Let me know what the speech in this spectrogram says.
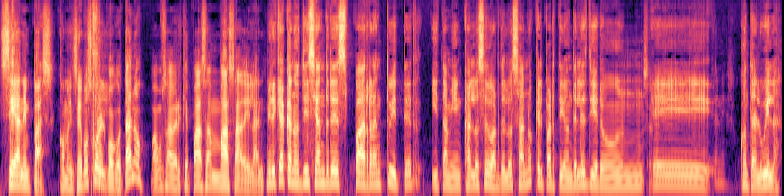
sean en paz. Comencemos con el bogotano. Vamos a ver qué pasa más adelante. Mire que acá nos dice Andrés Parra en Twitter y también Carlos Eduardo Lozano que el partido donde les dieron Sí. eh, contra el Huila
